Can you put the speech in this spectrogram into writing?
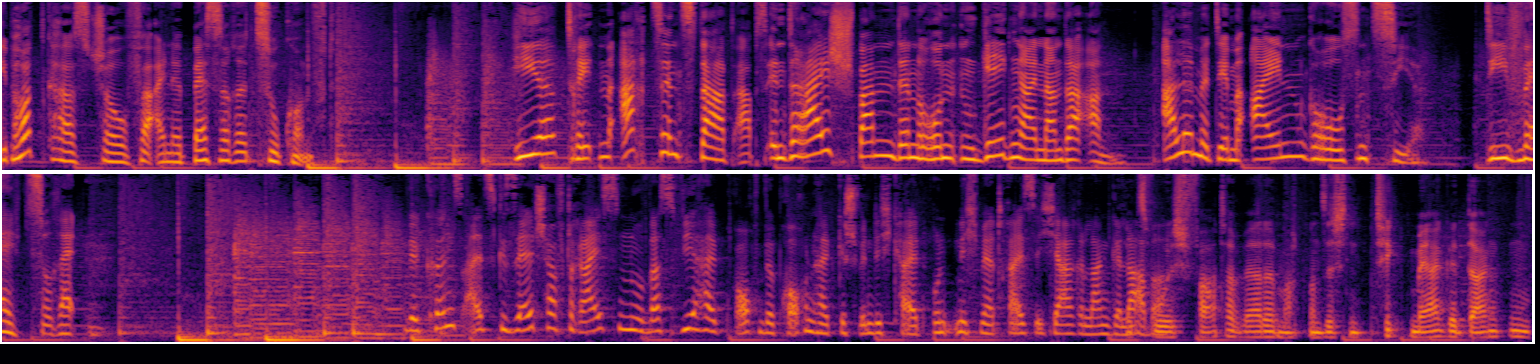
Die Podcast-Show für eine bessere Zukunft. Hier treten 18 Startups in drei spannenden Runden gegeneinander an. Alle mit dem einen großen Ziel, die Welt zu retten. Wir können es als Gesellschaft reißen, nur was wir halt brauchen, wir brauchen halt Geschwindigkeit und nicht mehr 30 Jahre lang Gelaber. Jetzt, wo ich Vater werde, macht man sich einen Tick mehr Gedanken.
